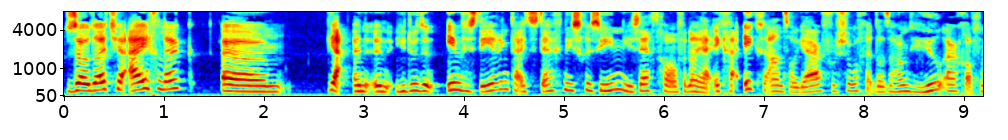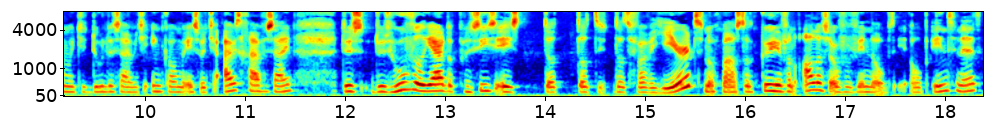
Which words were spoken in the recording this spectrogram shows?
Zodat je eigenlijk um, ja, een, een, je doet een investering tijdstechnisch gezien. Je zegt gewoon van, nou ja, ik ga x aantal jaar voor sommigen. Dat hangt heel erg af van wat je doelen zijn, wat je inkomen is, wat je uitgaven zijn. Dus, dus hoeveel jaar dat precies is, dat, dat, dat varieert. Nogmaals, dat kun je van alles over vinden op, op internet.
